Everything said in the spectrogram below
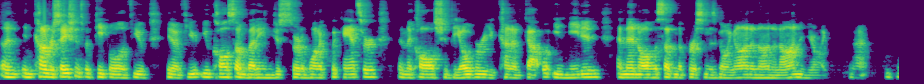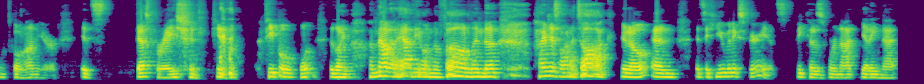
in, in, conversations with people, if you you know if you you call somebody and you just sort of want a quick answer, and the call should be over, you kind of got what you needed, and then all of a sudden the person is going on and on and on, and you're like, what's going on here? It's desperation, you know people want, like, now that I have you on the phone, Linda, I just want to talk, you know, and it's a human experience because we're not getting that,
